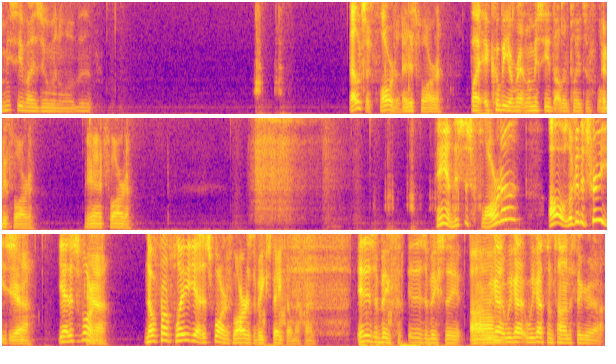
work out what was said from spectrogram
let me see if I zoom in a little bit. That looks like Florida. It is Florida. But it could be a rent. Let me see if the other plates are It Florida. is Florida. Yeah, it's Florida. Damn, this is Florida? Oh, look at the trees. Yeah. Yeah, this is Florida. Yeah. No front plate. Yeah, this is Florida. Florida's a big state, though, my friend. It is a big. It is a big state. All right, we got. Um, We got. We got some time to figure it out.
